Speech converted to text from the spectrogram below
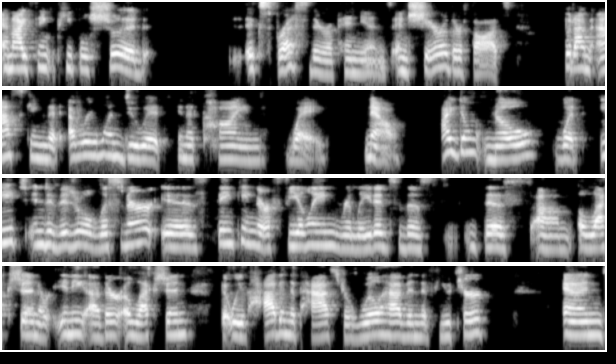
and I think people should express their opinions and share their thoughts, but I'm asking that everyone do it in a kind way. Now, I don't know what each individual listener is thinking or feeling related to this this um, election or any other election that we've had in the past or will have in the future. And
